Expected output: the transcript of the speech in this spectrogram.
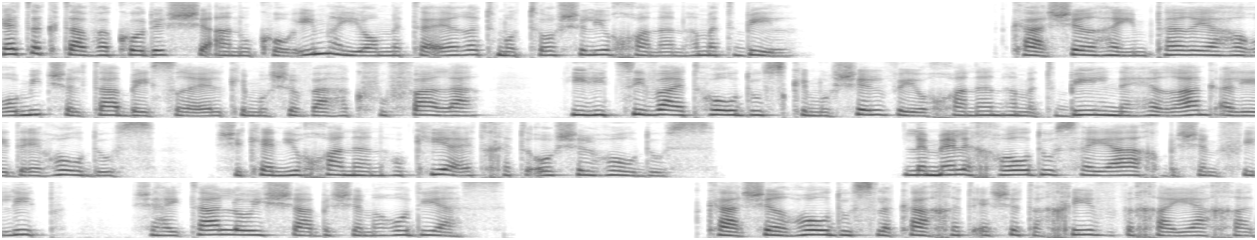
קטע כתב הקודש שאנו קוראים היום מתאר את מותו של יוחנן המטביל. כאשר האימפריה הרומית שלטה בישראל כמושבה הכפופה לה, היא הציבה את הורדוס כמושל ויוחנן המטביל נהרג על ידי הורדוס, שכן יוחנן הוקיע את חטאו של הורדוס. למלך הורדוס היה אח בשם פיליפ, שהייתה לו אישה בשם ארודיאס. כאשר הורדוס לקח את אשת אחיו וחי יחד,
